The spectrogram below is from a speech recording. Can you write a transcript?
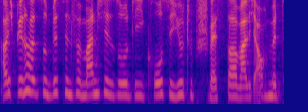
Aber ich bin heute so ein bisschen für manche so die große YouTube-Schwester, weil ich auch mit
